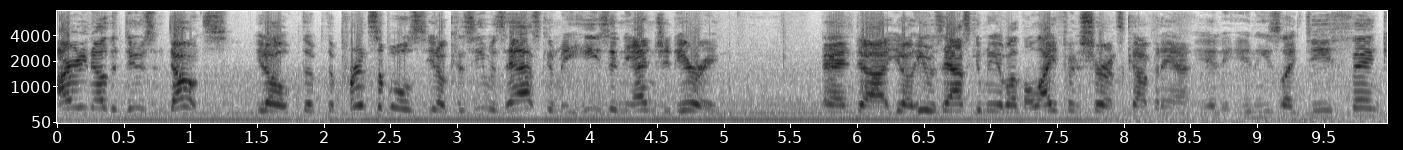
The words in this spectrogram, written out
I already know the do's and don'ts. You know, the, the principles, you know, because he was asking me, he's in engineering, and, uh, you know, he was asking me about the life insurance company, and, and he's like, Do you think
